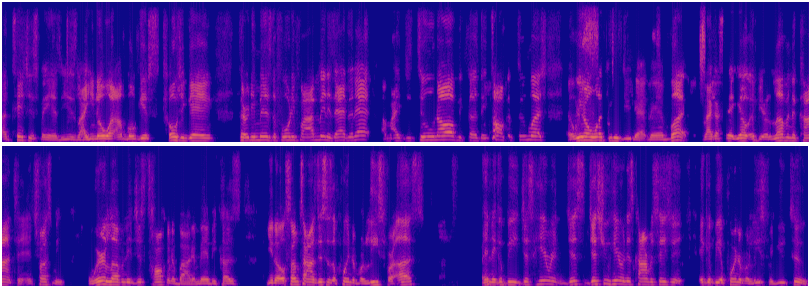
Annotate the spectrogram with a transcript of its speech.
attention spans. You just like you know what I'm gonna give Culture Gang 30 minutes to 45 minutes. After that, I might just tune off because they talking too much, and we don't want you to do that, man. But like I said, yo, if you're loving the content, and trust me, we're loving it just talking about it, man, because you know sometimes this is a point of release for us and it could be just hearing just just you hearing this conversation it could be a point of release for you too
